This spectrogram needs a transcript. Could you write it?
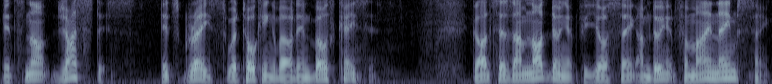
it's not justice, it's grace we're talking about in both cases. God says, I'm not doing it for your sake, I'm doing it for my name's sake.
